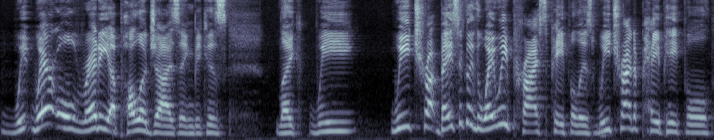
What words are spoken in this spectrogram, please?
we, we're already apologizing because like we we try basically the way we price people is we try to pay people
